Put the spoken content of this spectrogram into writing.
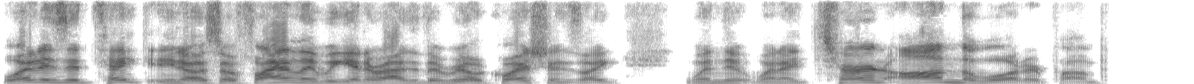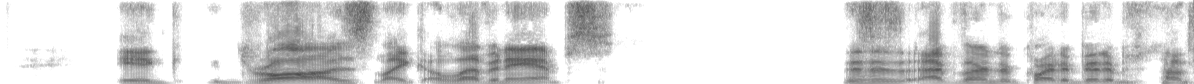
what does it take? You know, so finally we get around to the real questions. Like when the when I turn on the water pump, it draws like 11 amps this is I've learned quite a bit about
